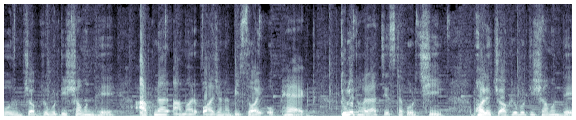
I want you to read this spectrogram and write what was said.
বরুণ চক্রবর্তীর সম্বন্ধে আপনার আমার অজানা বিষয় ও ফ্যাক্ট তুলে ধরার চেষ্টা করছি। ফলে চক্রবর্তী সম্বন্ধে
